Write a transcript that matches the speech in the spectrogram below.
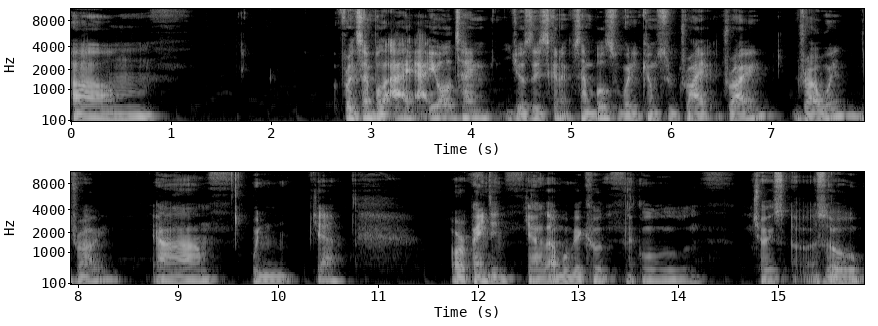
um for example, I, I all the time use these kind of examples when it comes to dry, drawing, drawing, drawing, um, when, yeah, or painting. Yeah, that would be a cool, a cool choice. Uh, so,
